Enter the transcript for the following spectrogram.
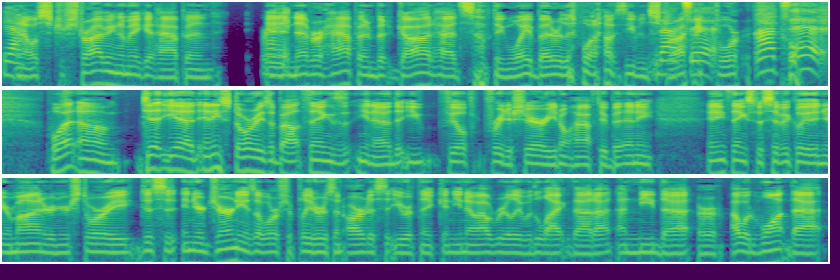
yeah. and I was striving to make it happen, Right. And it never happened, but God had something way better than what I was even striving for. That's it. What um yeah, any stories about things, you know, that you feel free to share, you don't have to, but any anything specifically in your mind or in your story, just in your journey as a worship leader, as an artist that you were thinking, you know, I really would like that. I, I need that or I would want that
